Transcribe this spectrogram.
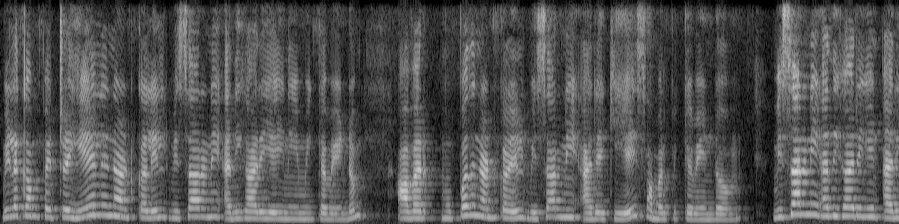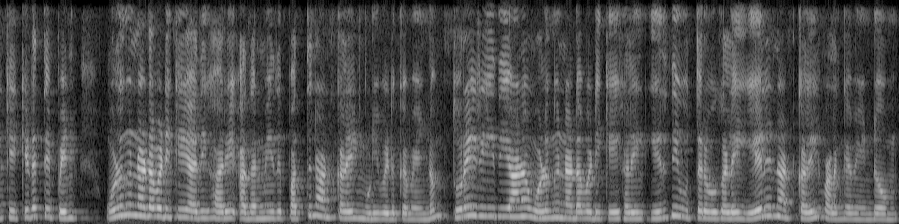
விளக்கம் பெற்ற ஏழு நாட்களில் விசாரணை அதிகாரியை நியமிக்க வேண்டும். அவர் முப்பது நாட்களில் விசாரணை அறிக்கையை சமர்ப்பிக்க வேண்டும். விசாரணை அதிகாரியின் அறிக்கை கிடைத்த பின் ஒழுங்கு நடவடிக்கை அதிகாரி அதன் மீது பத்து நாட்களில் முடிவெடுக்க வேண்டும். துறை ரீதியான ஒழுங்கு நடவடிக்கைகளின் இறுதி உத்தரவுகளை ஏழு நாட்களில் வழங்க வேண்டும்.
